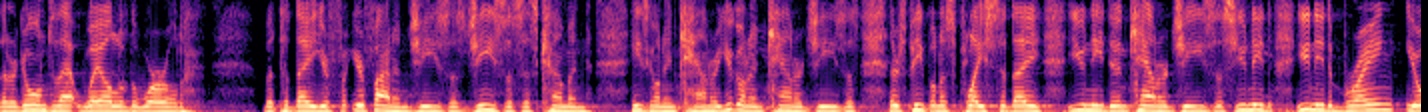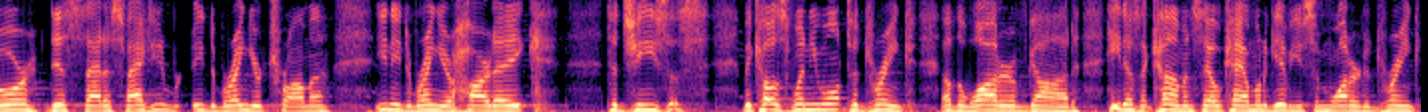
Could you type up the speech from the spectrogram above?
that are going to that well of the world but today you're, you're finding Jesus. Jesus is coming. He's going to encounter. You're going to encounter Jesus. There's people in this place today. You need to encounter Jesus. You need, you need to bring your dissatisfaction. You need to bring your trauma. You need to bring your heartache to Jesus. Because when you want to drink of the water of God, He doesn't come and say, Okay, I'm going to give you some water to drink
